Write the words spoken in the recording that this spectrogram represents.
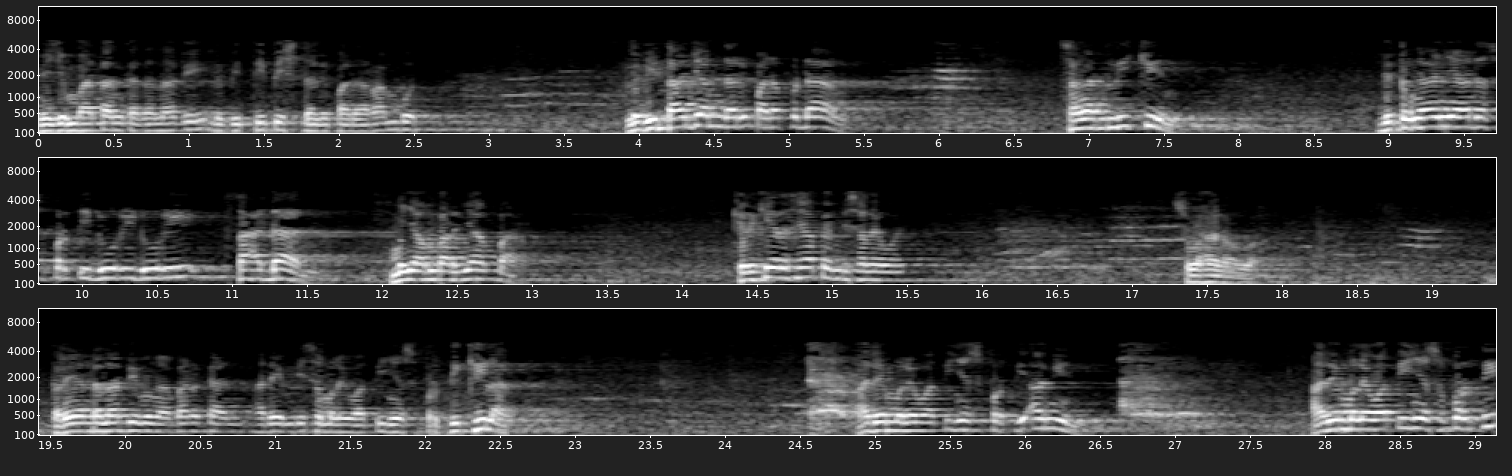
Ini jembatan kata Nabi lebih tipis daripada rambut. Lebih tajam daripada pedang. Sangat licin. Di tengahnya ada seperti duri-duri sadan menyambar-nyambar. Kira-kira siapa yang bisa lewat? Subhanallah. Ternyata Nabi mengabarkan ada yang bisa melewatinya seperti kilat. Ada yang melewatinya seperti angin. Ada yang melewatinya seperti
